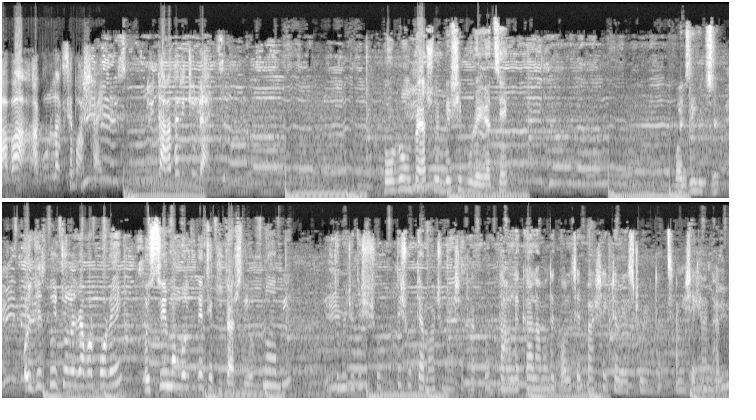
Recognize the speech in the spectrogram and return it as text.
বাবা আগুন লাগছে বাসায়। তুই তাড়াতাড়ি চলে আয়। তোর রুমটা আসলে বেশি পুড়ে গেছে। ওই যে তুই চলে যাবার পরে ওই শ্রীমঙ্গল থেকে চিঠিটা আসলো। না তুমি যদি সত্যি সত্যি আমার জন্য এসে থাকো তাহলে কাল আমাদের কলেজের পাশে একটা রেস্টুরেন্ট আছে আমি সেখানে থাকব।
